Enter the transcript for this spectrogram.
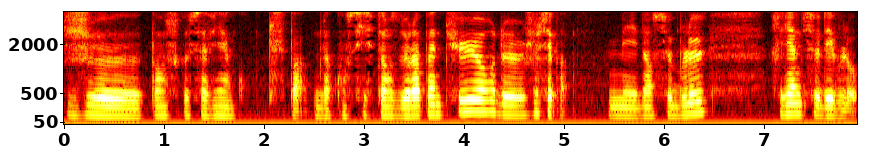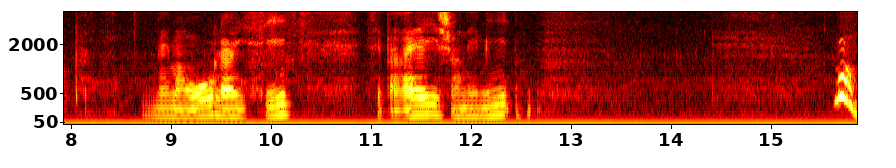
Je pense que ça vient, je sais pas, de la consistance de la peinture, de, je sais pas. Mais dans ce bleu, rien ne se développe. Même en haut, là, ici, c'est pareil, j'en ai mis. Bon,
